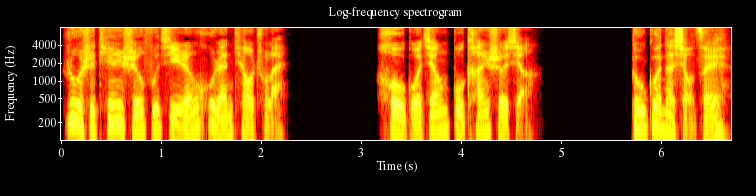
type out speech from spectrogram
若是天蛇府几人忽然跳出来，后果将不堪设想。都怪那小贼，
